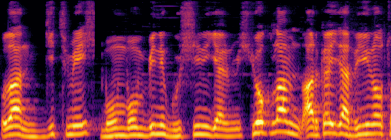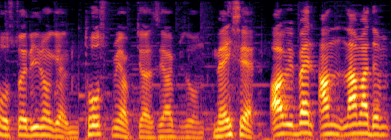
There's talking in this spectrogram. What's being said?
Ulan gitmiş bonbombini guşini gelmiş. Yok lan arkadaşlar Rino Toast'a Rino gelmiş. Toast mu yapacağız ya biz onu? Neyse abi ben anlamadım.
